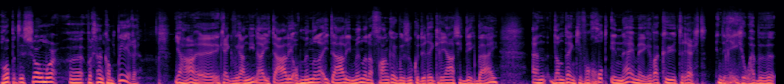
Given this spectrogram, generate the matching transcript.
Rob, het is zomer, uh, we gaan kamperen. Ja, uh, kijk, we gaan niet naar Italië of minder naar Italië, minder naar Frankrijk. We zoeken de recreatie dichtbij. En dan denk je van god, in Nijmegen, waar kun je terecht? In de regio hebben we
